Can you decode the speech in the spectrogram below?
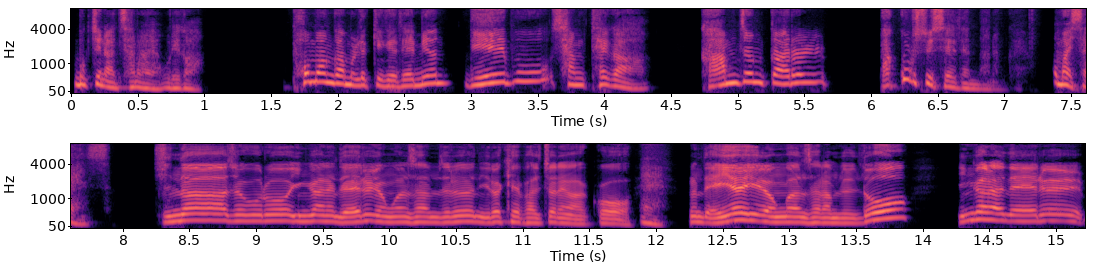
먹진 않잖아요, 우리가. 포만감을 느끼게 되면 내부 상태가 감정가를 바꿀 수 있어야 된다는 거예요. 오마이 사이언스. 진화적으로 인간의 뇌를 연구한 사람들은 이렇게 발전해 왔고 네. 그런데 AI를 연구한 사람들도 인간의 뇌를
